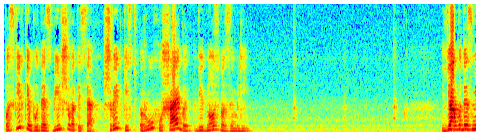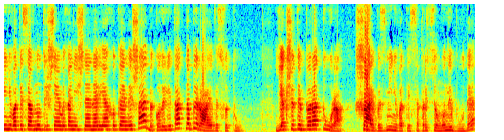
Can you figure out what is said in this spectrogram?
оскільки буде збільшуватися швидкість руху шайби відносно землі. Як буде змінюватися внутрішня і механічна енергія хокейної шайби, коли літак набирає висоту? Якщо температура шайби змінюватися при цьому не буде,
